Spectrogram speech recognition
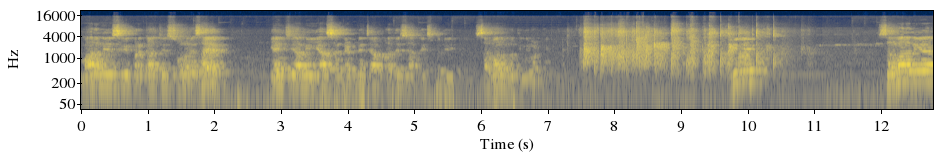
माननीय श्री प्रकाशजी सोनवणे साहेब यांची आम्ही या संघटनेच्या प्रदेशाध्यक्षपदी सर्वानुमती निवड केली. मी सन्माननीय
